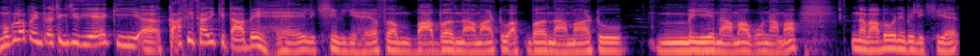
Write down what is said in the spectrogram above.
मुगलों पे इंटरेस्टिंग चीज़ ये है कि काफ़ी सारी किताबें हैं, लिखी हुई है फ्रॉम बाबर नामा टू अकबर नामा टू ये नामा, वो नामा, नवाबों ने भी लिखी है।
